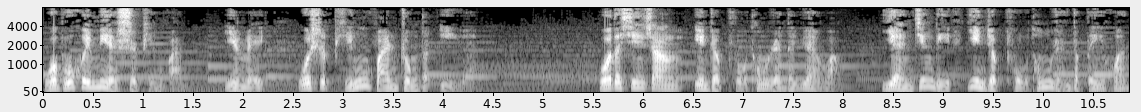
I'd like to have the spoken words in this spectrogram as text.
我不会蔑视平凡，因为我是平凡中的一员。我的心上印着普通人的愿望，眼睛里印着普通人的悲欢。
